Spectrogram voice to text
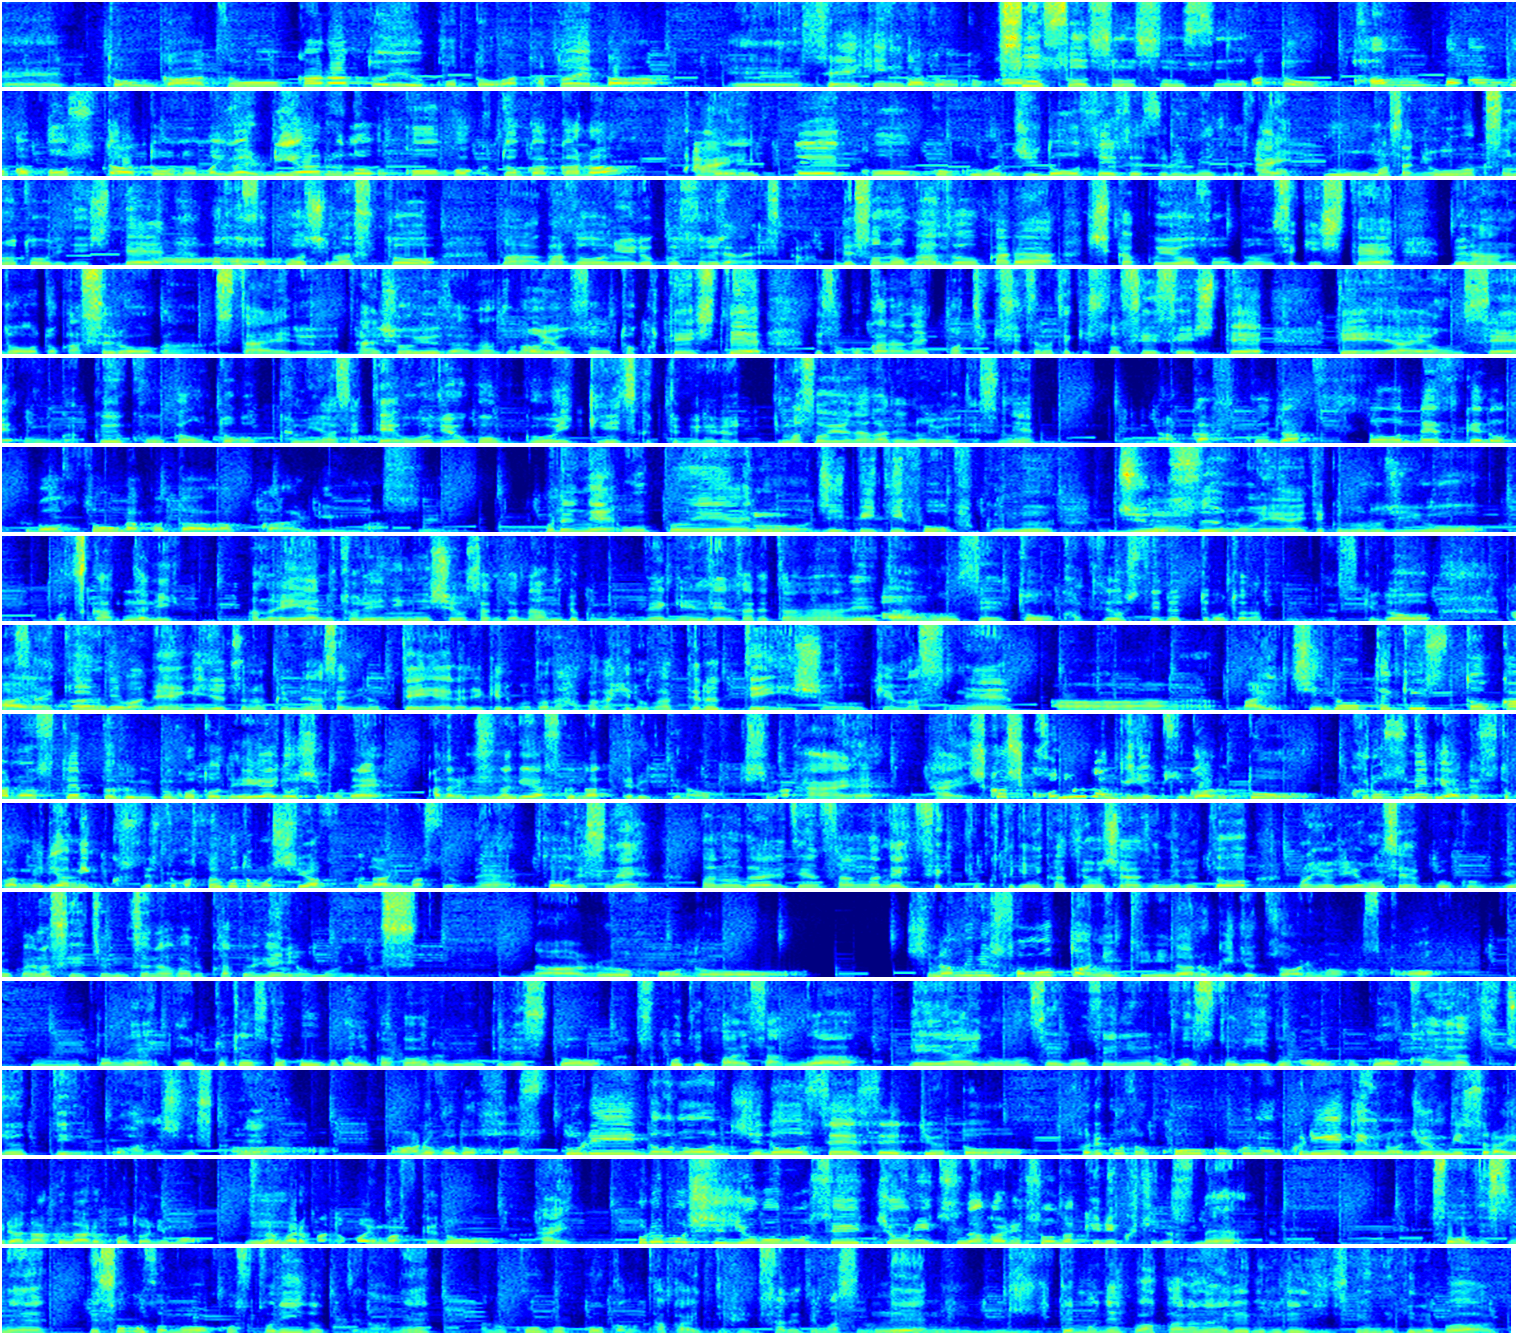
えー、と画像からということは例えば、えー製品画像とかそうそうそうそうそう。あと看板とかポスター等の、まあ、いわゆるリアルの広告とかからはい。音声広告を自動生成するイメージですか、はい、もうまさに大枠その通りでして、まあ補足をしますと、まあ、画像を入力するじゃないですか。で、その画像から視覚要素を分析して、ブランドとかスローガン、スタイル、対象ユーザーなどの要素を特定して、でそこからね、まあ、適切なテキストを生成して、で、AI 音声、音楽、効果音とを組み合わせて、オーディオ広告を一気に作ってくれる。まあ、そういう流れのようですね。なんか複雑そうですけど、すごそうなことは分かります。これね、オープン AI の GPT-4 を含む十数の AI テクノロジーをを使ったり、あの AI のトレーニングに使用された何百ものね、厳選されたナレーターの音声等を活用しているってことだったんですけど、まあはい最近ではね、技術の組み合わせによって AI ができることの幅が広がってるっていう印象を受けますね。あーまあ、一度テキスト化のステップ踏むことで AI 同士もね、かなりつなげやすくなってるっていうのはお聞きしますはいね。。はいし。かし、このような技術があると、クロスメディアですとかメディアミックスですとか、そういうこともしやすくなりますよね。そうですね。あの、代理店さんがね、積極的に活用し始めると、まあ、より音声広告業界の成長につながるかというふうに思います。なるほど。ちなみにその他に気になる技術はありますか？うーんとね、ポッドキャスト広告に関わる領域ですと、Spotify さんが AI の音声合成によるホストリード広告を開発中っていうお話ですかね。なるほど、ホストリードの自動生成っていうと、それこそ広告のクリエイティブの準備すらいらなくなることにもつながるかと思いますけど、はい。これも市場の成長につながりそうな切り口ですね。そうですね。で、そもそもホストリードっていうのはね、あの広告効果も高いっていうふうにされてますので、うんうんうん聞き手もね、わからないレベルで実現できれば、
